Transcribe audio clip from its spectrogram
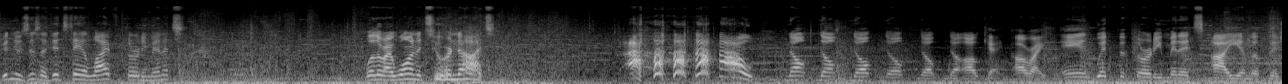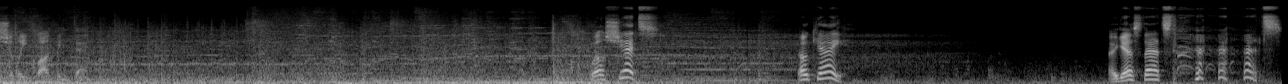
Good news is I did stay alive for 30 minutes. Whether I wanted to or not. Ow! No, nope, nope, nope, nope, no. Okay, alright. And with the 30 minutes, I am officially fucking dead. Well, shit. Okay. I guess that's... that's...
